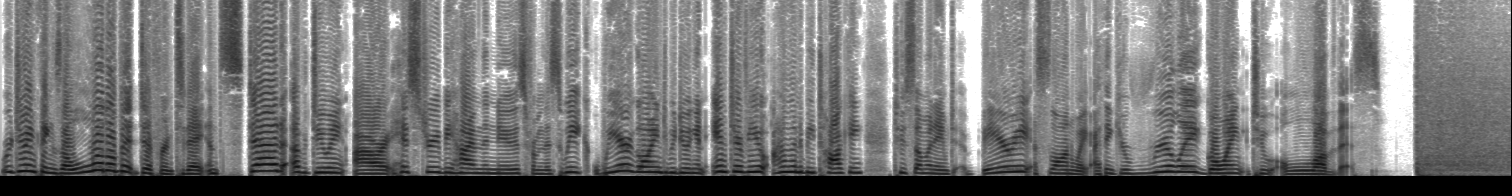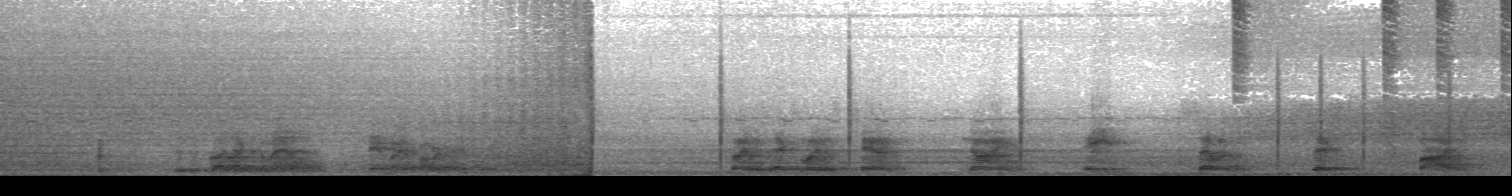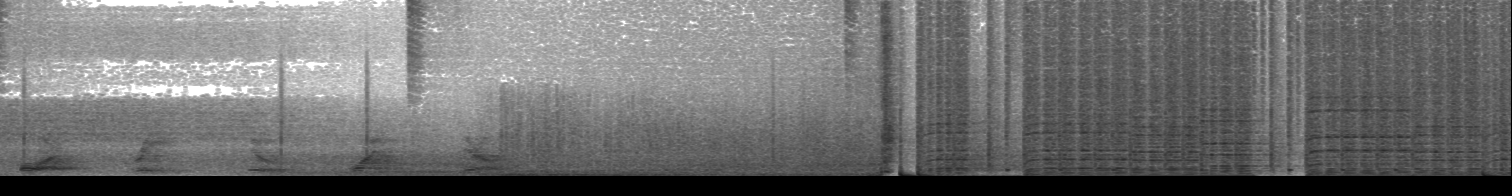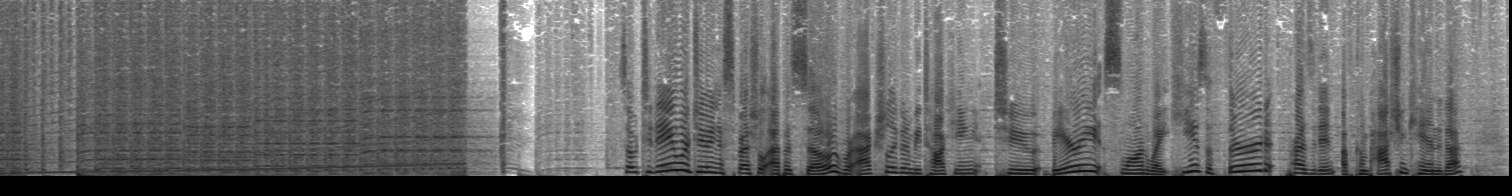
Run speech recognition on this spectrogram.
we're doing things a little bit different today. Instead of doing our history behind the news from this week, we are going to be doing an interview. I'm going to be talking to someone named Barry Slaunwhite. I think you're really going to love this. So today we're doing a special episode. We're actually going to be talking to Barry Slaunwhite. He is the third president of Compassion Canada.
